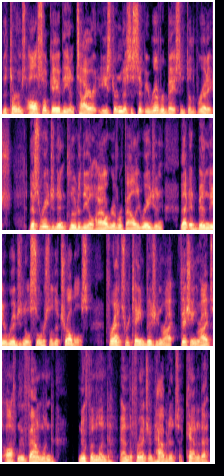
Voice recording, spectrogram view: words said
The terms also gave the entire eastern Mississippi River basin to the British. This region included the Ohio River Valley region that had been the original source of the troubles. France retained fishing, right, fishing rights off Newfoundland, Newfoundland, and the French inhabitants of Canada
